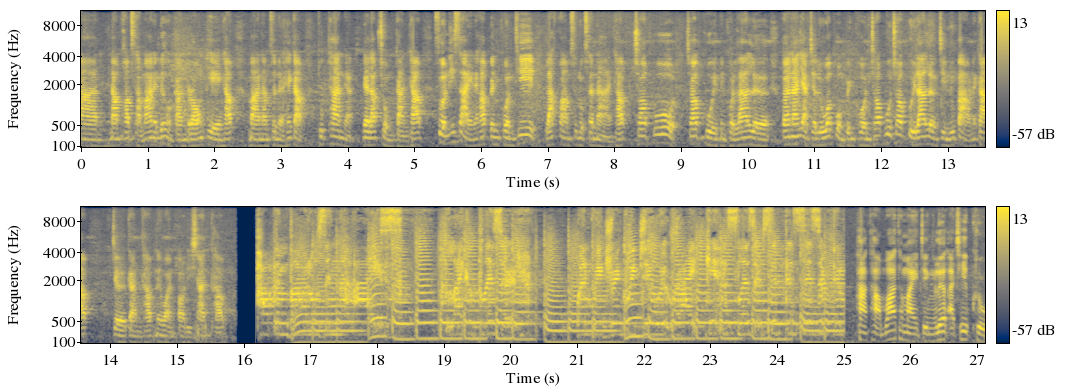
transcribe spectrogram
มานำความสามารถในเรื่องของการร้องเพลงครับมานำเสนอให้กับทุกท่านเนี่ยได้รับชมกันครับส่วนนิสัยนะครับเป็นคนที่รักความสนุกสนานครับชอบพูดชอบคุยเป็นคนล่าเริงตอนนั้นอยากจะรู้ว่าผมเป็นคนชอบพูดชอบคุยล่าเริงจริงหรือเปล่านะครับเจอกันครับในวันออดิชั่นครับ หากถามว่าทำไมจึงเลือกอาชีพครู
